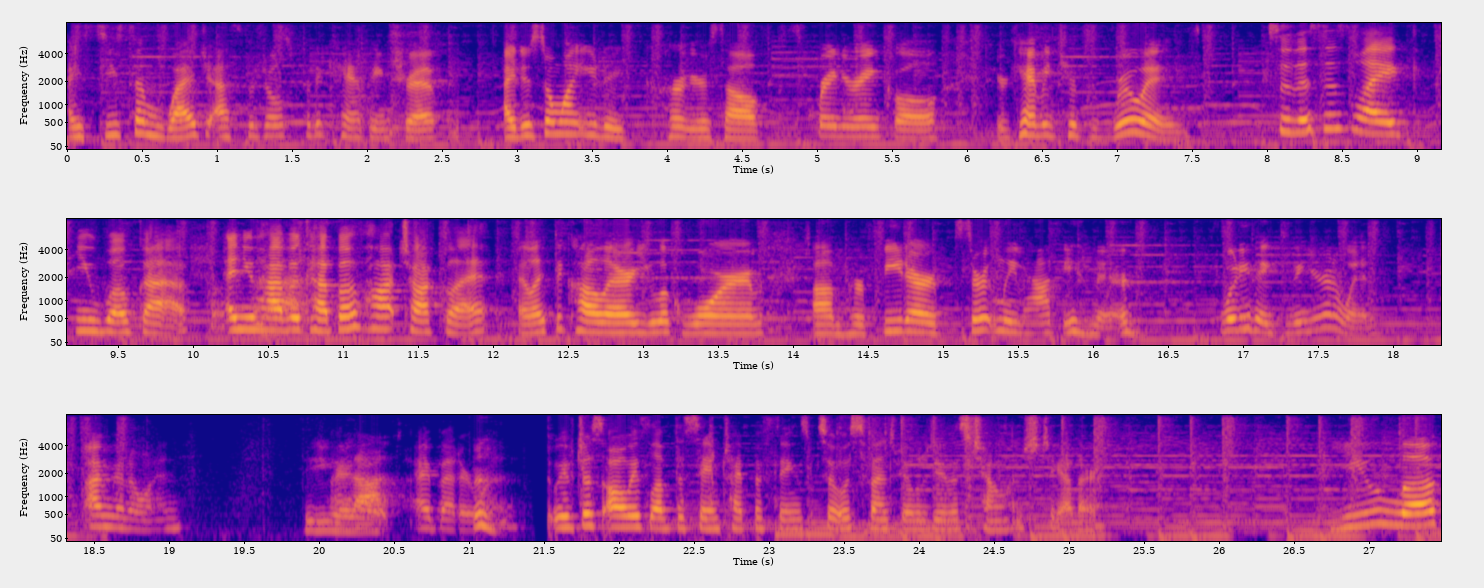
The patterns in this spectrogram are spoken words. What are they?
I see some wedge espadrilles for the camping trip. I just don't want you to hurt yourself, sprain your ankle. Your camping trip's ruined. So this is like you woke up and you have a cup of hot chocolate. I like the color. You look warm. Um, her feet are certainly happy in there. What do you think? Do you think you're gonna win? I'm gonna win. Did you hear I that? hope. I better win. We've just always loved the same type of things, so it was fun to be able to do this challenge together. You look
